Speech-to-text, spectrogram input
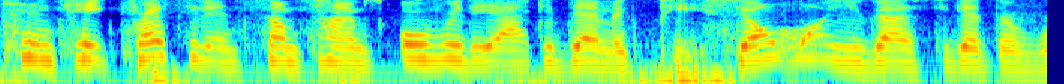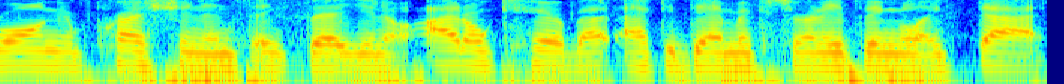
can take precedence sometimes over the academic piece. Don't want you guys to get the wrong impression and think that, you know, I don't care about academics or anything like that.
